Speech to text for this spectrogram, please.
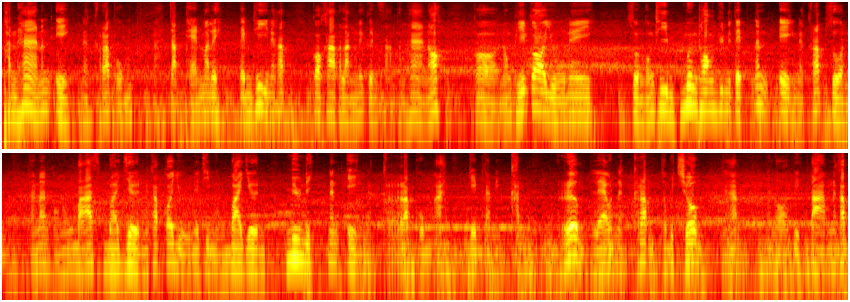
3,500 นั่นเองนะครับผมจัดแผนมาเลยเต็มที่นะครับ ก็ค่าพลังไม่เกิน 3,500 เนาะ ก็น้องพีทก็อยู่ในส่วนของทีมเมืองทองยู i นเต็ดนั่นเองนะครับ ส่วนทางด้านของน้องบาสบาเยิร์นนะครับก็อยู่ในทีมของบาเยิร์นมิวนิกนั่นเองนะครับผมอะเกมการแข่งขันเริ่มแล้วนะครับท่านผู้ชมนะครับรอติดตามนะครับ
